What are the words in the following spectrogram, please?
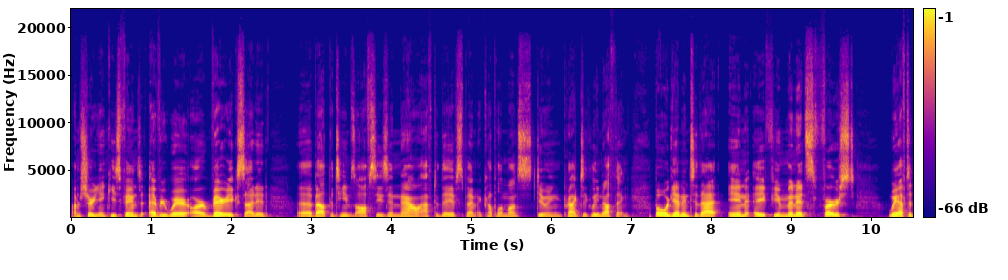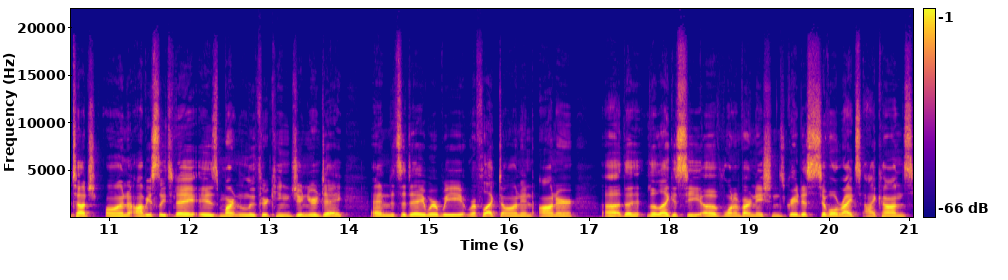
I'm sure Yankees fans everywhere are very excited about the team's offseason now after they've spent a couple of months doing practically nothing. But we'll get into that in a few minutes. First, we have to touch on obviously today is Martin Luther King Jr. Day, and it's a day where we reflect on and honor uh, the, the legacy of one of our nation's greatest civil rights icons.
